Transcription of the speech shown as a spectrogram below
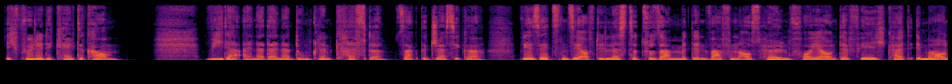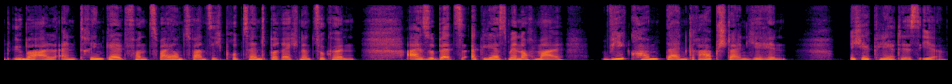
Ich fühle die Kälte kaum. Wieder einer deiner dunklen Kräfte, sagte Jessica. Wir setzen sie auf die Liste zusammen mit den Waffen aus Höllenfeuer und der Fähigkeit, immer und überall ein Trinkgeld von 22 Prozent berechnen zu können. Also, Betz, erklär's mir nochmal. Wie kommt dein Grabstein hierhin? Ich erklärte es ihr,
